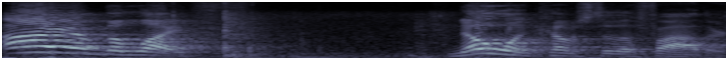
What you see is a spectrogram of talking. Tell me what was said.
I am the life. No one comes to the Father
